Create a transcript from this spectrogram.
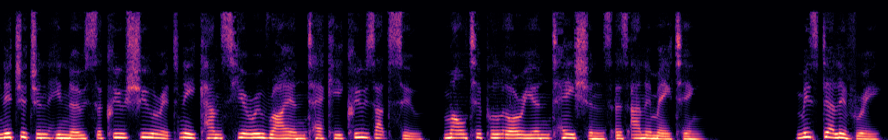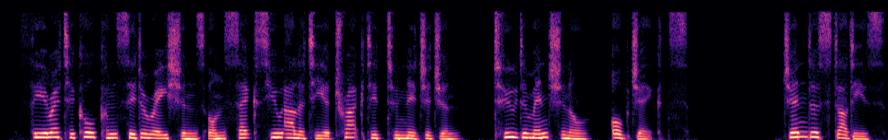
na. Nijijan hinosaku shuritni kansuru ryan teki kuzatsu, multiple orientations as animating. Misdelivery, Theoretical Considerations on Sexuality Attracted to Nijigen, Two-Dimensional, Objects. Gender Studies,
